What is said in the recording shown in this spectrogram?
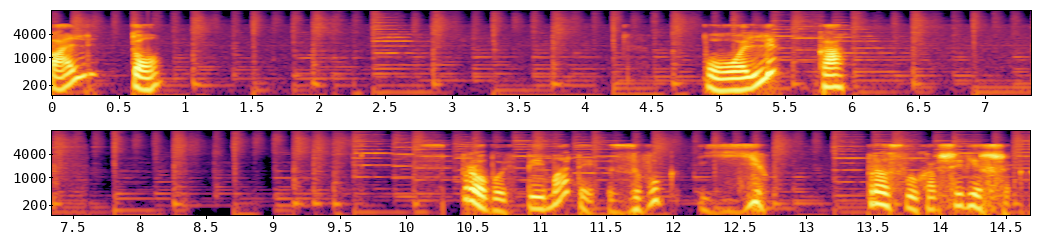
Пальто. Полька. Спробуй впіймати звук Й, прослухавши віршик.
